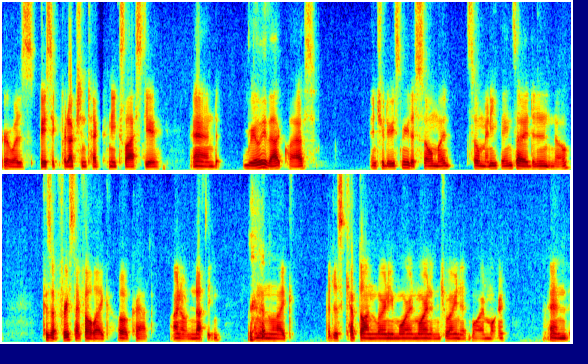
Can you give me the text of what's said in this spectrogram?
or was basic production techniques last year and really that class introduced me to so much so many things that i didn't know because at first i felt like oh crap i know nothing and then like i just kept on learning more and more and enjoying it more and more and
